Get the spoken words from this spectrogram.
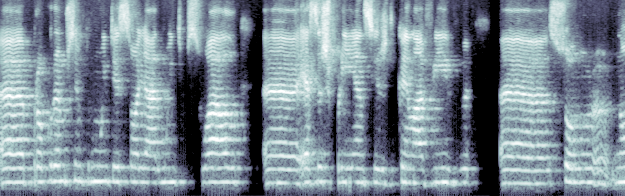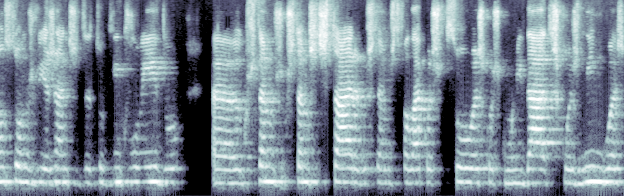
Uh, procuramos sempre muito esse olhar muito pessoal, uh, essas experiências de quem lá vive. somos, não somos viajantes de tudo incluído, gostamos, gostamos de estar, gostamos de falar com as pessoas, com as comunidades, com as línguas,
